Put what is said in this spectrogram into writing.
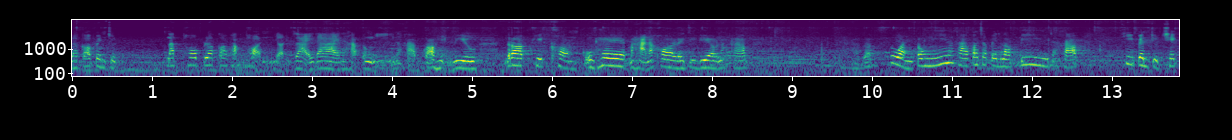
แล้วก็เป็นจุด นัดพบแล้วก็พักผ่อนหย่อนใจได้นะครับ ตรงนี้นะครับ ก็เห็นวิวรอบทิศของกรุงเทพมหานครเลยทีเดียวนะครับแล้วส่วนตรงนี้นะครับก็จะเป็นล็อบบี้นะครับ ที่เป็นจุดเช็ค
